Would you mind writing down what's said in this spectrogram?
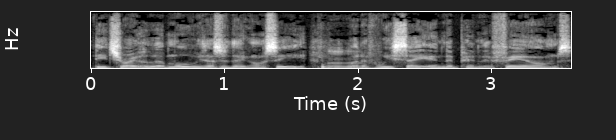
Detroit hood movies, that's what they're gonna see. Mm-hmm. But if we say independent films,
